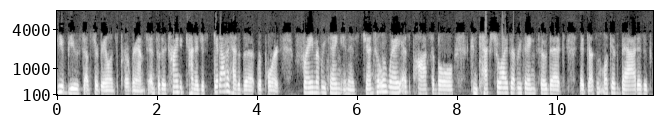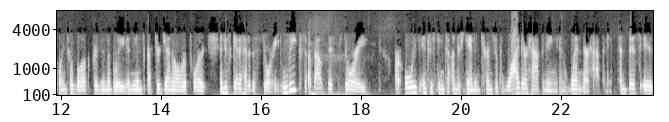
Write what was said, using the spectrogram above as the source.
the abuse of surveillance programs. And so they're trying to kind of just get out ahead of the report, frame everything in as gentle a way as possible, contextualize everything so that it doesn't look as bad as it's going to look, presumably, in the Inspector General report, and just get ahead of the story. Leaks about this story are always interesting to understand in terms of why they're happening and when they're happening. And this is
